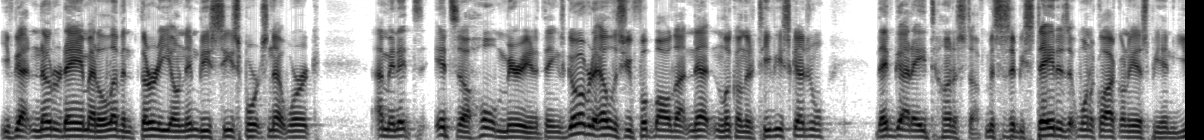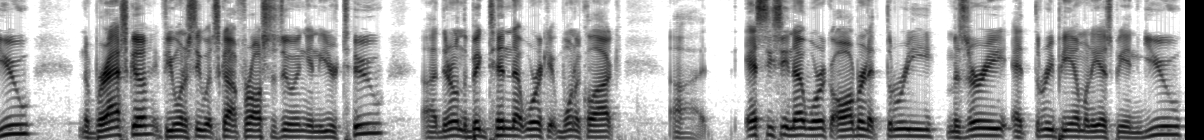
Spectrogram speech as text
You've got Notre Dame at 11:30 on NBC Sports Network. I mean, it's it's a whole myriad of things. Go over to LSUFootball.net and look on their TV schedule. They've got a ton of stuff. Mississippi State is at one o'clock on ESPN. ESPNU. Nebraska, if you want to see what Scott Frost is doing in year two, uh, they're on the Big Ten Network at one o'clock. Uh, SEC Network, Auburn at 3, Missouri at 3 p.m. on ESPNU,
